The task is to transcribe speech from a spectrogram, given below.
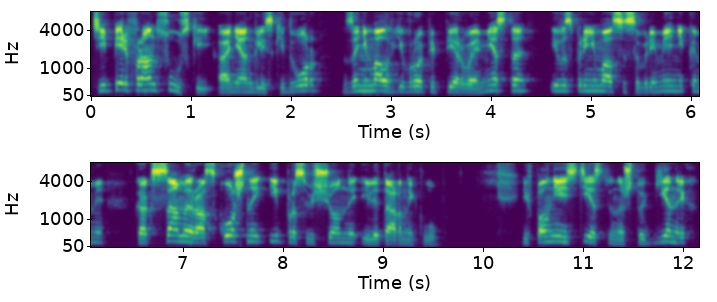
Теперь французский, а не английский двор занимал в Европе первое место и воспринимался современниками как самый роскошный и просвещенный элитарный клуб. И вполне естественно, что Генрих,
